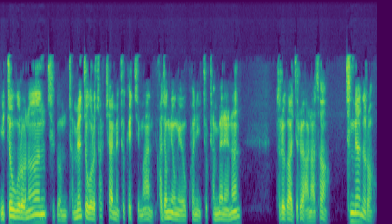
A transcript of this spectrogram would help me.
이쪽으로는 지금 전면적으로 설치하면 좋겠지만 가정용 에어컨이 이쪽 전면에는 들어가지를 않아서 측면으로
